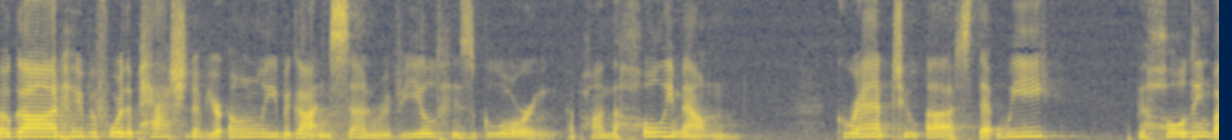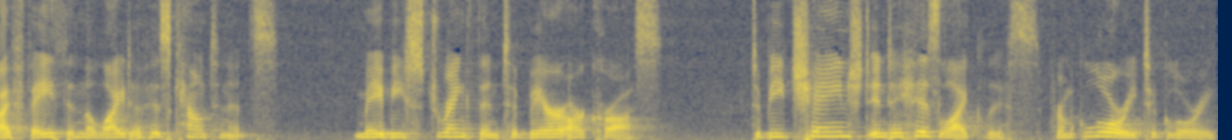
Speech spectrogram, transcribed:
O God, who before the passion of your only begotten Son revealed his glory upon the holy mountain, grant to us that we, beholding by faith in the light of his countenance, may be strengthened to bear our cross, to be changed into his likeness from glory to glory.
